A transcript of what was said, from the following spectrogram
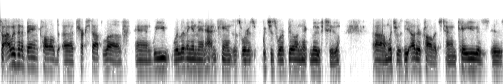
So I was in a band called uh, Truck Stop Love, and we were living in Manhattan, Kansas, where which is where Bill and Nick moved to, um, which was the other college town. KU is is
